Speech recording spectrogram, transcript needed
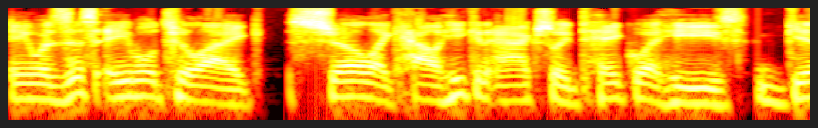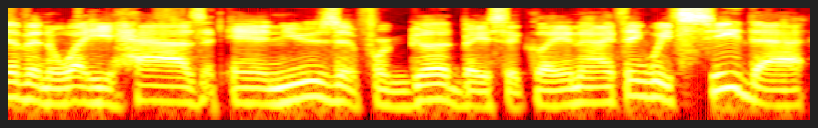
and was this able to like show like how he can actually take what he's given and what he has and use it for good basically? And i think we see that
